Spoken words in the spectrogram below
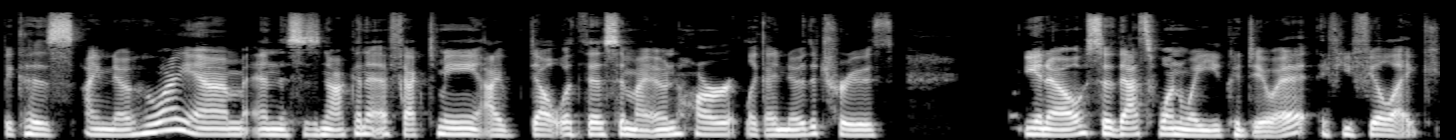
because I know who I am and this is not going to affect me? I've dealt with this in my own heart. Like I know the truth you know? So that's one way you could do it if you feel like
